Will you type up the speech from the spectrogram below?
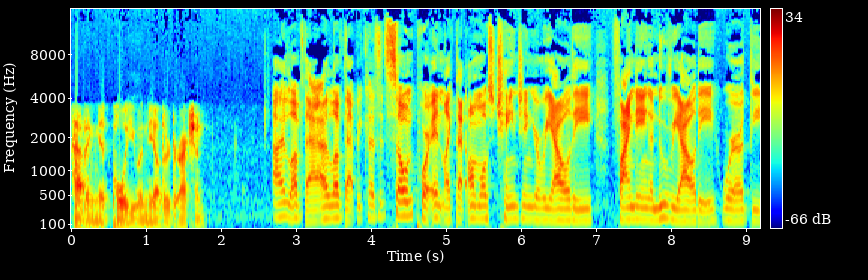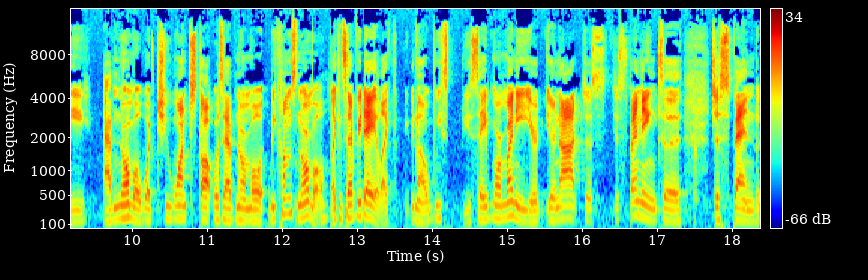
having it pull you in the other direction. I love that. I love that because it's so important, like that almost changing your reality, finding a new reality where the abnormal, what you once thought was abnormal, it becomes normal. Like it's every day. Like, you know, we, you save more money. You're, you're not just, just spending to just spend.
